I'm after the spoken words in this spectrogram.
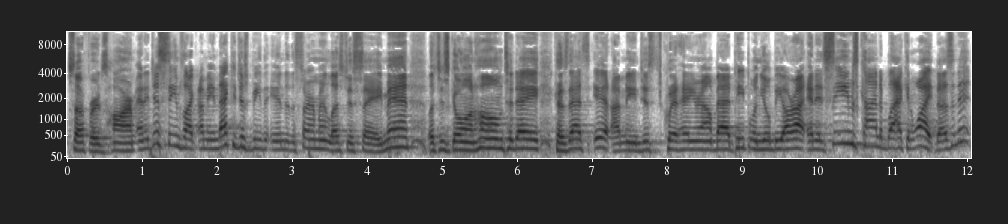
suffers harm. And it just seems like, I mean, that could just be the end of the sermon. Let's just say amen. Let's just go on home today because that's it. I mean, just quit hanging around bad people and you'll be all right. And it seems kind of black and white, doesn't it?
